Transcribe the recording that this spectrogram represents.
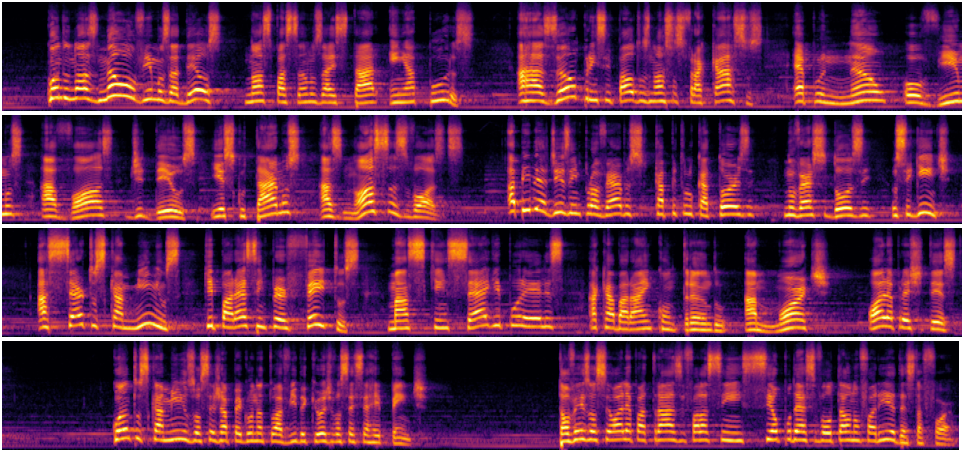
Quando nós não ouvimos a Deus, nós passamos a estar em apuros. A razão principal dos nossos fracassos é por não ouvirmos a voz de Deus e escutarmos as nossas vozes. A Bíblia diz em Provérbios capítulo 14, no verso 12, o seguinte: Há certos caminhos que parecem perfeitos, mas quem segue por eles acabará encontrando a morte. Olha para este texto. Quantos caminhos você já pegou na tua vida que hoje você se arrepende? Talvez você olhe para trás e fale assim: se eu pudesse voltar, eu não faria desta forma.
